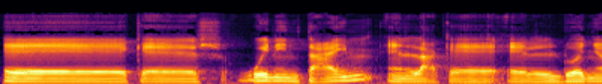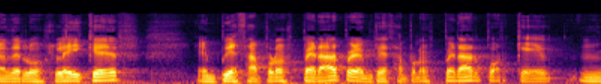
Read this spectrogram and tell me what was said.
eh, que es Winning Time, en la que el dueño de los Lakers empieza a prosperar, pero empieza a prosperar porque mm,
